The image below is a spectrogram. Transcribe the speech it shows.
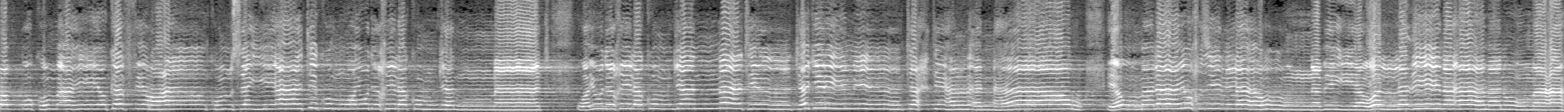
ربكم أن يكفر عنكم سيئاتكم ويدخلكم جنات ويدخلكم جنات تجري من تحتها الأنهار. يوم لا يخزي الله النبي والذين آمنوا معه.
